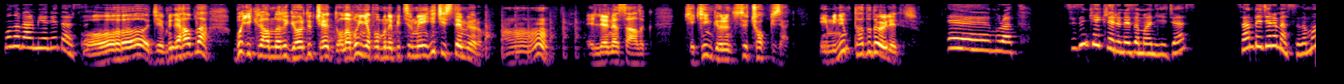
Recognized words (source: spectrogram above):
Mola vermeye ne dersin? Oo Cemile abla bu ikramları gördükçe dolabın yapımını bitirmeyi hiç istemiyorum. Hmm, Ellerine sağlık. Kekin görüntüsü çok güzel. Eminim tadı da öyledir. Ee Murat, sizin kekleri ne zaman yiyeceğiz? Sen beceremezsin ama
